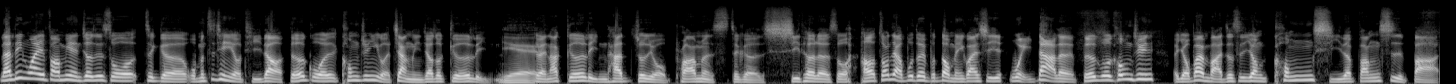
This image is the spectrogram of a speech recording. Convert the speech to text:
那另外一方面就是说，这个我们之前有提到，德国空军有个将领叫做戈林，耶，对，那戈林他就有 promise。这个希特勒说：“好，装甲部队不动没关系，伟大的德国空军有办法，就是用空袭的方式把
